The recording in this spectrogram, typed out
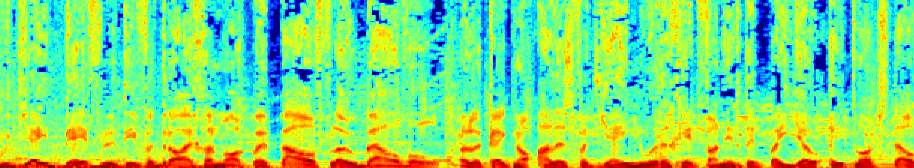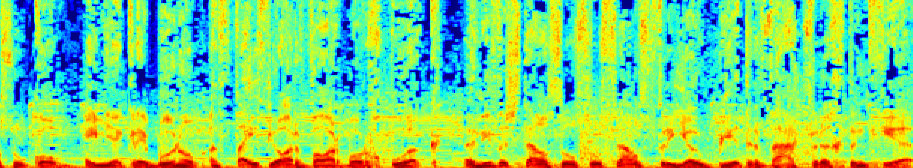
moet jy definitief 'n draai gaan maak by Powerflow Belwel. Hulle kyk na alles wat jy nodig het wanneer dit by jou uitlaatstelsel kom en jy kry boonop 'n 5 jaar waarborg ook. 'n Nuwe stelsel sal selfs vir jou beter werkverrigting gee.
